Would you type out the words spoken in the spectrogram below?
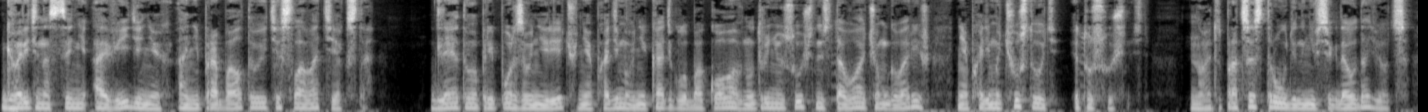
Говорите на сцене о видениях, а не пробалтывайте слова текста. Для этого при пользовании речью необходимо вникать глубоко во внутреннюю сущность того, о чем говоришь, необходимо чувствовать эту сущность. Но этот процесс труден и не всегда удается –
